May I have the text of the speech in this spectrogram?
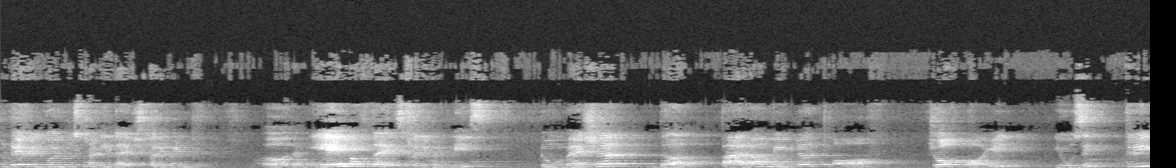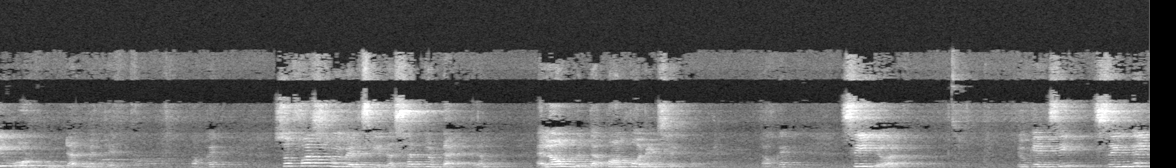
today we are going to study the experiment. The aim of the experiment is to measure the parameter of choke coil using 3 voltmeter method. Okay. So first we will see the circuit diagram along with the components required. Okay. See here, you can see single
